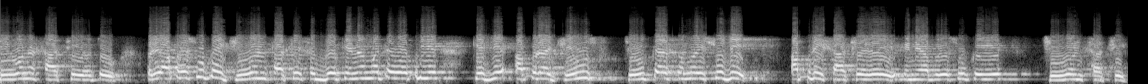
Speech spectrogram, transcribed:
જીવન સાથી હતો. એટલે આપણે શું કહીએ જીવન સાથી શબ્દ કેના માટે વાપરીએ? કે જે આપણા જીવ, જીવતા સમય સુધી આપણી સાથે રહે. એને આપણે શું કહીએ? જીવન સાથી.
